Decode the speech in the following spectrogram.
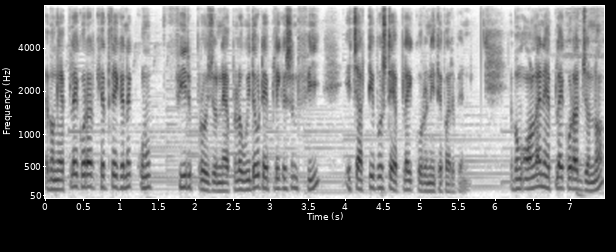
এবং অ্যাপ্লাই করার ক্ষেত্রে এখানে কোনো ফির প্রয়োজন নেই। আপনারা উইদাউট অ্যাপ্লিকেশন ফি এই চারটি পোস্টে অ্যাপ্লাই করে নিতে পারবেন। এবং অনলাইনে অ্যাপ্লাই করার জন্য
